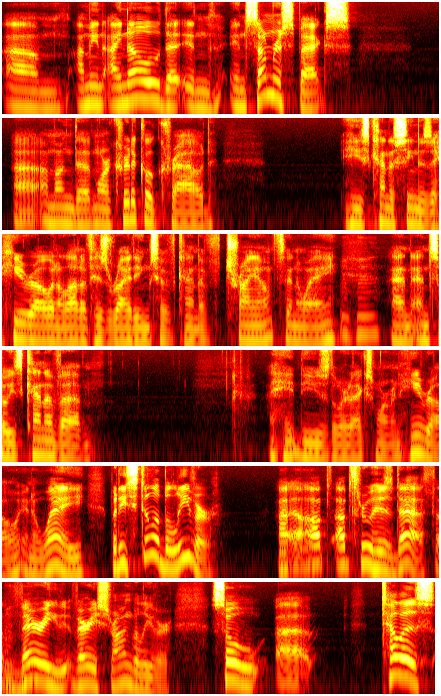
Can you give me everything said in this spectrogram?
Um, I mean, I know that in in some respects, uh, among the more critical crowd, he's kind of seen as a hero, and a lot of his writings have kind of triumphed in a way, and and so he's kind of a. I hate to use the word ex-Mormon hero in a way, but he's still a believer uh, up up through his death, a very very strong believer. So uh, tell us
